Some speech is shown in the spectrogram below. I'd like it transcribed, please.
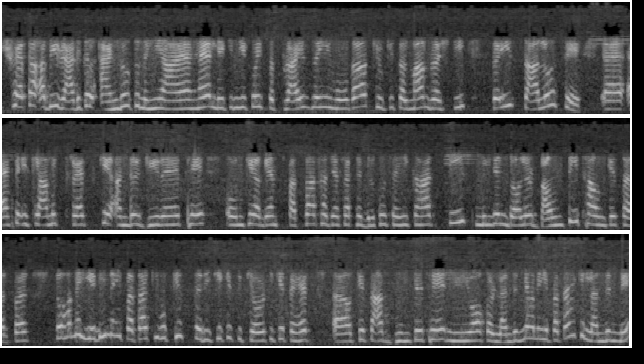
श्वेता, अभी रेडिकल एंगल तो नहीं आया है, लेकिन ये कोई सरप्राइज़ नहीं होगा, क्योंकि सलमान रश्दी कई सालों से ऐसे इस्लामिक थ्रेट्स के अंदर जी रहे थे। उनके अगेंस्ट फतवा था, जैसे आपने बिल्कुल सही कहा, तीस मिलियन डॉलर बाउंटी था उनके सर पर। तो हमें ये भी नहीं पता कि वो किस तरीके की सिक्योरिटी के तहत के साथ घूमते थे न्यूयॉर्क और लंदन में। हमें ये पता है कि लंदन में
